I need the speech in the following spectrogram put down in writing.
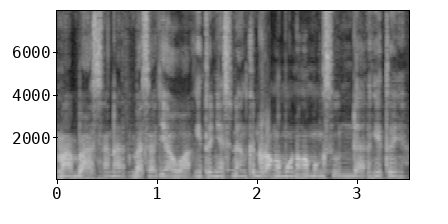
mah bahasana bahasa Jawa gitunya sedangkan orang ngomong ngomong Sunda gitu ya.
